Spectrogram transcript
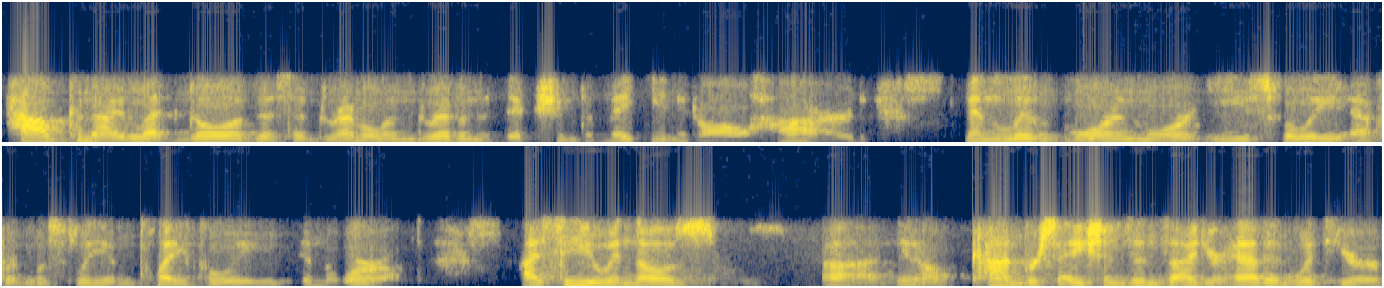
how can I let go of this adrenaline driven addiction to making it all hard and live more and more easefully, effortlessly, and playfully in the world? I see you in those, uh, you know, conversations inside your head and with your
